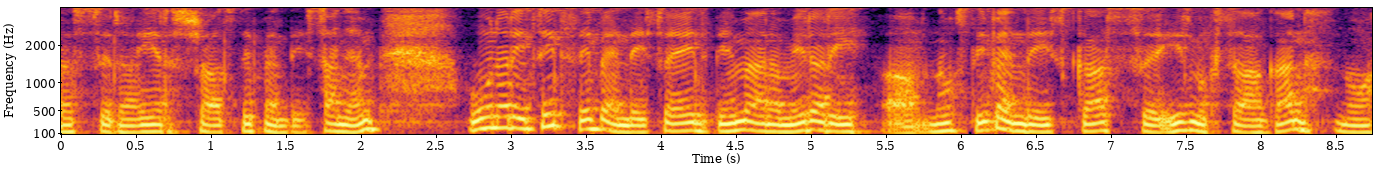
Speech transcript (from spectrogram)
kas ir ierasts šādu stipendiju saņemt. Un arī citas stipendijas veidi, piemēram, ir arī nu, stipendijas, kas izmaksā gan no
